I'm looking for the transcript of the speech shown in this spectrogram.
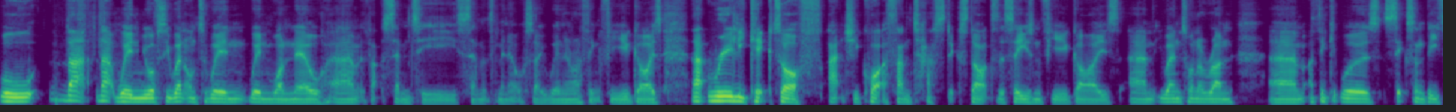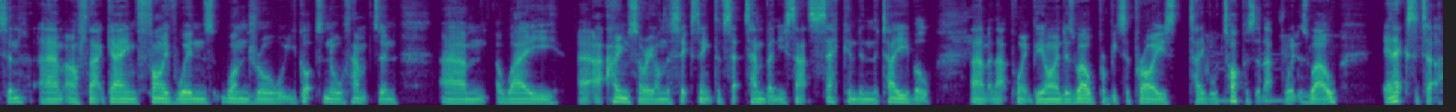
Well, that that win, you obviously went on to win win one 0 um, It's about seventy seventh minute or so winner, I think, for you guys. That really kicked off actually quite a fantastic start to the season for you guys. Um, you went on a run. Um, I think it was six unbeaten um, after that game, five wins, one draw. You got to Northampton um, away uh, at home, sorry, on the 16th of September, and you sat second in the table um, at that point behind as well. Probably surprised table toppers at that point as well in Exeter.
